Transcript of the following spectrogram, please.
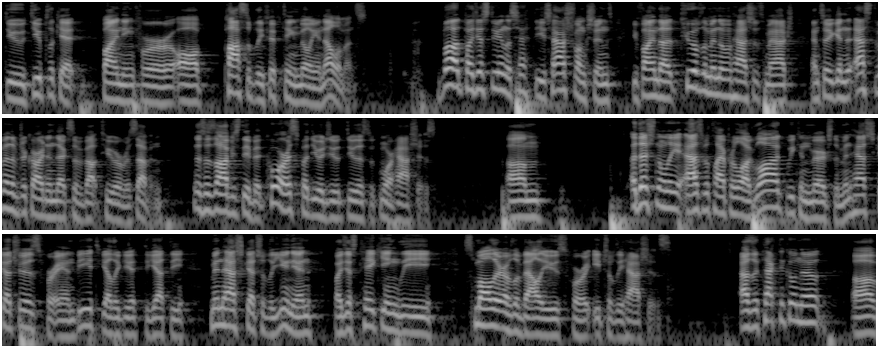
do duplicate finding for all possibly 15 million elements. But by just doing this, these hash functions, you find that two of the minimum hashes match, and so you get an estimate of Jaccard index of about 2 over 7. This is obviously a bit coarse, but you would do, do this with more hashes. Um, additionally, as with hyperlog log, we can merge the minhash sketches for A and B together to get the minhash sketch of the union by just taking the smaller of the values for each of the hashes. As a technical note, uh,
